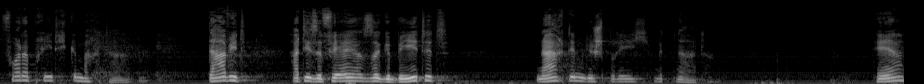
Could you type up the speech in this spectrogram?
vor der Predigt gemacht habe. David hat diese Verse gebetet nach dem Gespräch mit Nathan. Herr,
